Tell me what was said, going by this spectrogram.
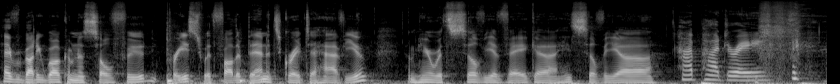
Hey, everybody, welcome to Soul Food Priest with Father Ben. It's great to have you. I'm here with Silvia Vega. Hey, Silvia. Hi, Padre.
